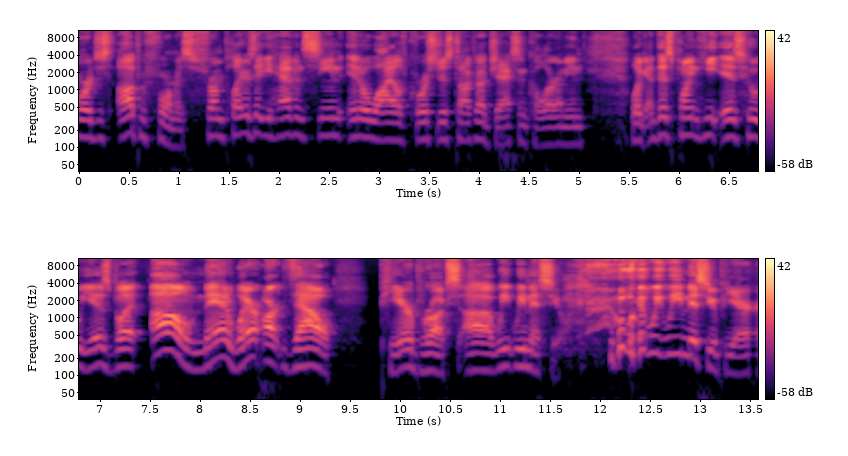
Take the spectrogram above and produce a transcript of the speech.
or just a performance from players that you haven't seen in a while. Of course, you just talked about Jaxon Kohler. I mean, look, at this point, he is who he is, but oh man, where art thou? Pierre Brooks, uh, we, we miss you. we, we miss you, Pierre.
